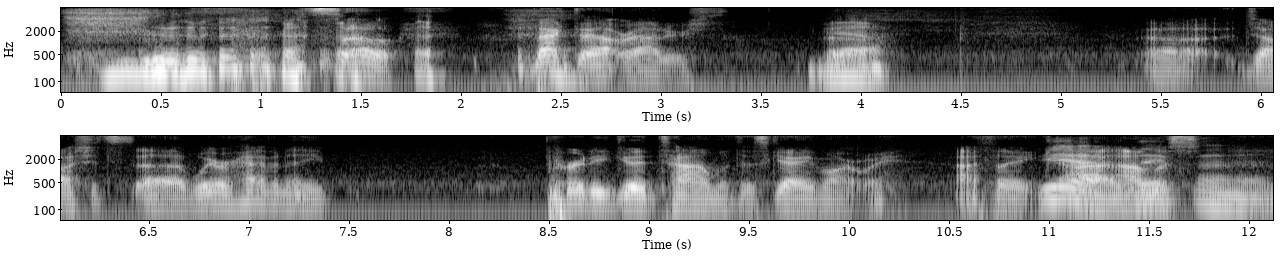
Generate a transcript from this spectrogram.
so back to Outriders. Yeah. Uh, Josh, it's uh, we were having a pretty good time with this game, aren't we? I think. Yeah, I, they've, a, uh,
